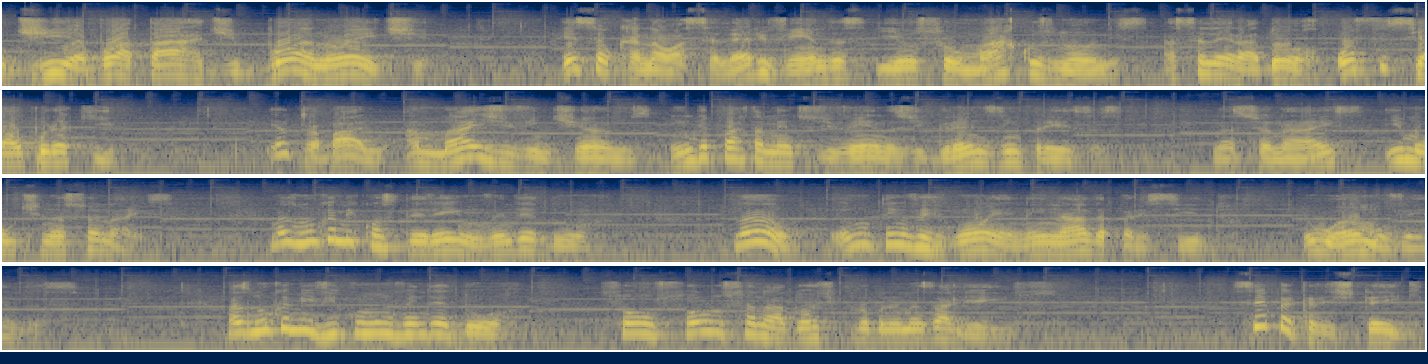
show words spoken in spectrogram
dia, boa tarde, boa noite. Esse é o canal Acelere Vendas e eu sou Marcos Nunes, acelerador oficial por aqui. Eu trabalho há mais de 20 anos em departamentos de vendas de grandes empresas, nacionais e multinacionais, mas nunca me considerei um vendedor. Não, eu não tenho vergonha nem nada parecido. Eu amo vendas. Mas nunca me vi como um vendedor. Sou um solucionador de problemas alheios. Sempre acreditei que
